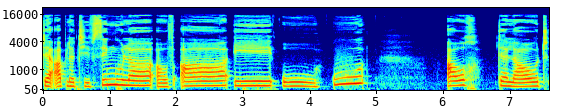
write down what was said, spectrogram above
der Ablativ Singular auf A, E, O, U. Auch der Laut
